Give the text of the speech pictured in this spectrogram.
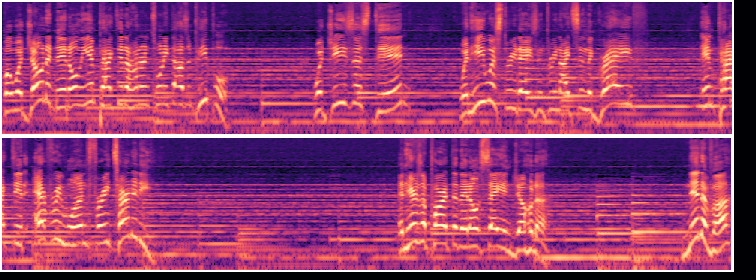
But what Jonah did only impacted 120,000 people. What Jesus did when he was three days and three nights in the grave, impacted everyone for eternity. And here's a part that they don't say in Jonah Nineveh,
